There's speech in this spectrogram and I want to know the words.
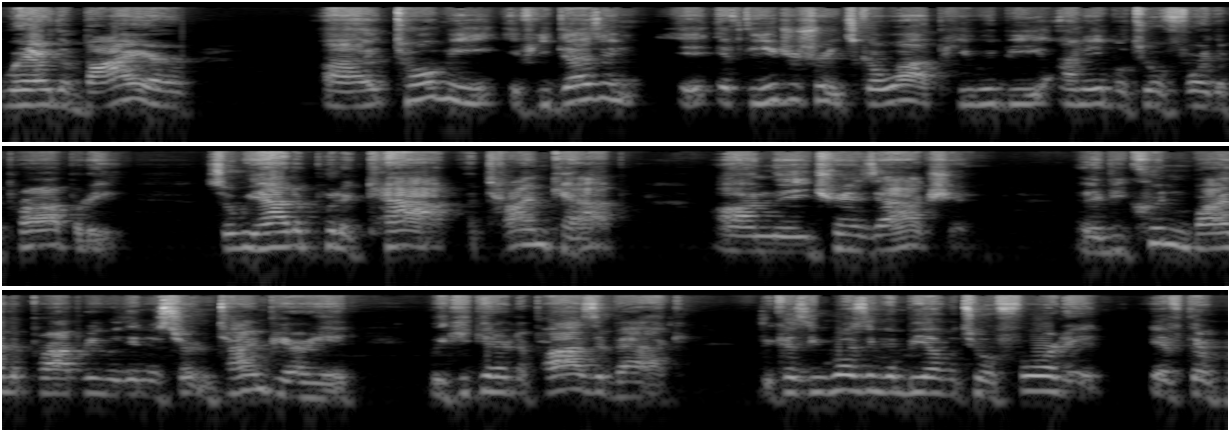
where the buyer uh, told me if he doesn't, if the interest rates go up, he would be unable to afford the property. So we had to put a cap, a time cap on the transaction. And if he couldn't buy the property within a certain time period, we could get our deposit back because he wasn't going to be able to afford it if the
